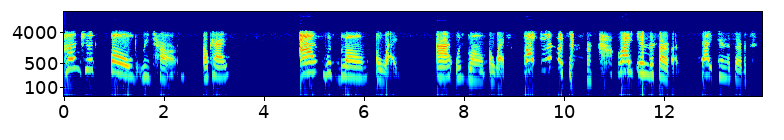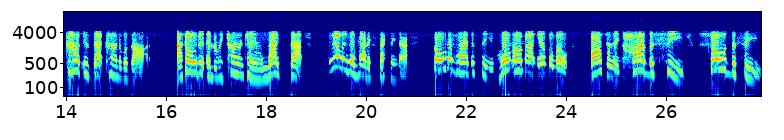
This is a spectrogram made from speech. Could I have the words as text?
hundredfold return. Okay? I was blown away. I was blown away. Right in the right in the service. Right in the service. God is that kind of a God. I sold it and the return came right back. Really was not expecting that. Sold a harvest seed, wrote on my envelope, offering, harvest seed, sowed the seed,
